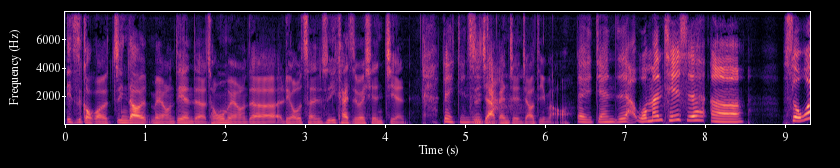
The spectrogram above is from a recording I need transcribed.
一只狗狗进到美容店的宠物美容的流程，是一开始会先剪对剪指甲跟剪脚底毛，对剪指甲。我们其实呃。所谓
